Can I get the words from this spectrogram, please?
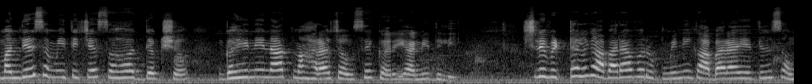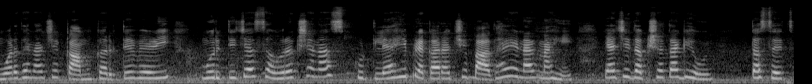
मंदिर समितीचे सहअध्यक्ष गहिनीनाथ महाराज औसेकर यांनी दिली. श्री विठ्ठल गाभारा व रुक्मिणी गाभारा येथील संवर्धनाचे काम करतेवेळी मूर्तीच्या संरक्षणास कुठल्याही प्रकाराची बाधा येणार नाही याची दक्षता घेऊन तसेच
